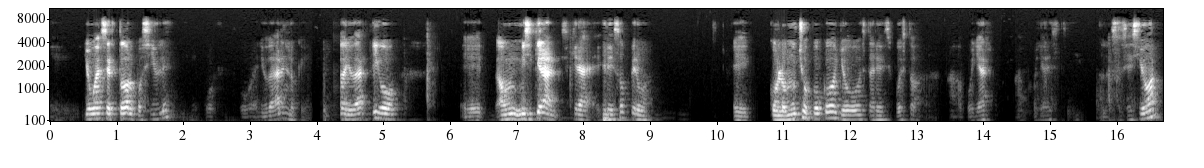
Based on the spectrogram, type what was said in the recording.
Eh, yo voy a hacer todo lo posible por ayudar en lo que ayudar. Digo, eh, aún ni siquiera, ni siquiera egreso, pero eh, con lo mucho o poco yo estaré dispuesto a, apoyar, a apoyar este, a la asociación.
